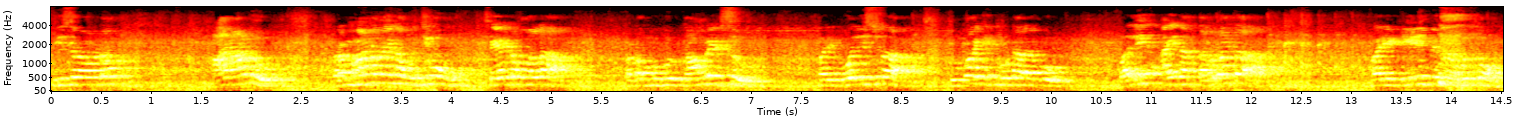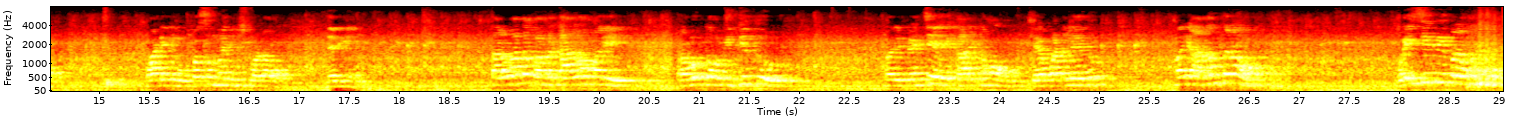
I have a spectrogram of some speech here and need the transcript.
తీసుకురావడం ఆనాడు బ్రహ్మాండమైన ఉద్యమం చేయడం వల్ల ఒక ముగ్గురు కామ్రేడ్స్ మరి పోలీసుల తుపాకీ తూటాలకు బలి అయిన తర్వాత మరి టీడీపీ ప్రభుత్వం వాటిని ఉపసంహరించుకోవడం జరిగింది. తర్వాత కొంతకాలం మరి ప్రభుత్వం విద్యుత్తు మరి పెంచే కార్యక్రమం చేపట్టలేదు. మరి అనంతరం వైసీపీ ప్రభుత్వం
